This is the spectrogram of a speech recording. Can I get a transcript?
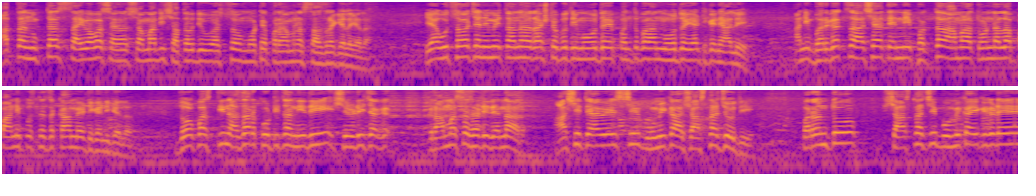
आता नुकताच साईबाबा स- समाधी शताब्दी उत्सव मोठ्या प्रमाणात साजरा केला गेला. या उत्सवाच्या निमित्तानं राष्ट्रपती महोदय पंतप्रधान महोदय या ठिकाणी आले. आणि भरगतचा आशा त्यांनी फक्त आम्हाला तोंडाला पाणी पुसण्याचं काम या ठिकाणी केलं. जवळपास तीन हजार कोटीचा निधी शिर्डीच्या ग्रामस्थासाठी देणार अशी त्यावेळेसची भूमिका शासनाची होती. परंतु शासनाची भूमिका एकीकडे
